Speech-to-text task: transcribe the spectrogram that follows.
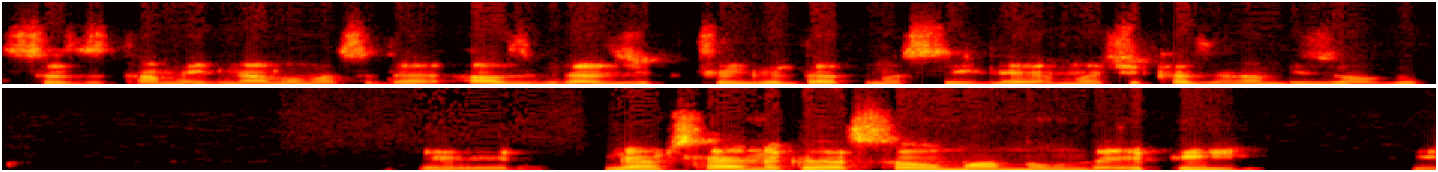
sazı tam eline alaması da az birazcık tıngırdatmasıyla maçı kazanan biz olduk. Ee, Rams her ne kadar savunma anlamında epey e,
